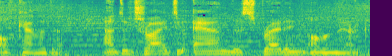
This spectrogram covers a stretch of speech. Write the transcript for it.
of Canada and to try to end the spreading of America.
